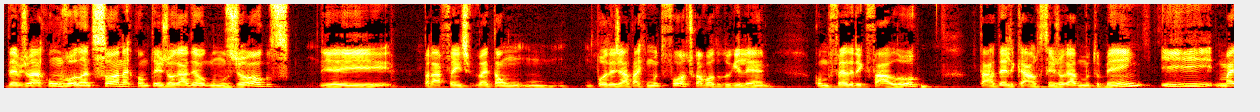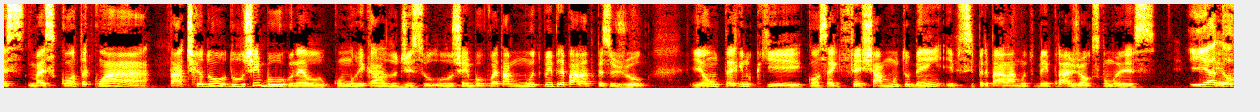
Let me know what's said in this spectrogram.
Deve jogar com um volante só, né? Como tem jogado em alguns jogos. E aí, para frente, vai estar um, um- um poder de ataque muito forte com a volta do Guilherme, como o Frederico falou. Tardelli e Carlos têm jogado muito bem, e mas, mas conta com a tática do, do Luxemburgo, né? O- como o Ricardo disse, o Luxemburgo vai estar muito bem preparado para esse jogo. E é um técnico que consegue fechar muito bem e se preparar muito bem para jogos como esse. E a Eu,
